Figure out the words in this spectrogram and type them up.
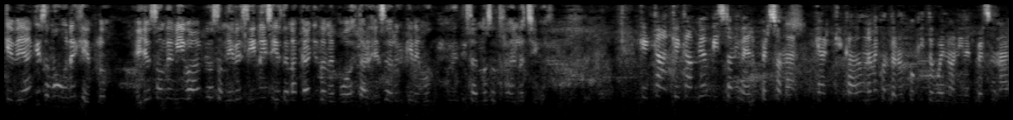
que vean que somos un ejemplo. Ellos son de mi barrio, son mi vecino y si están acá yo también puedo estar. Eso es lo que queremos garantizar nosotros en los chicos. ¿Qué, ¿Qué, cambio han visto a nivel personal? Que, que cada una me contara un poquito, bueno, a nivel personal,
